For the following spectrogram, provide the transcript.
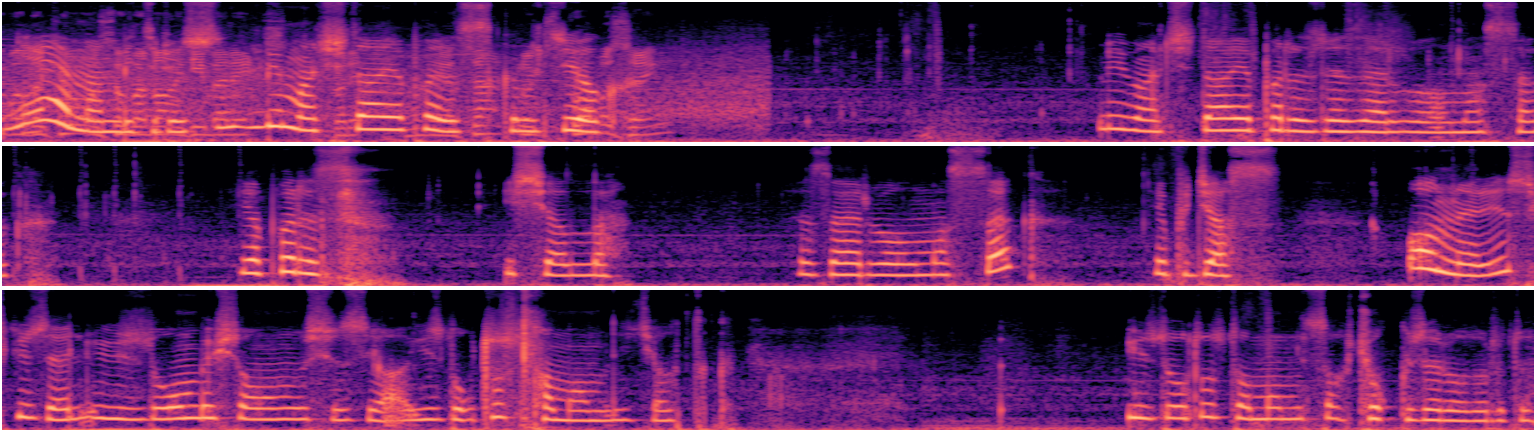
Niye hemen bitiriyorsun? Bir maç daha yaparız, sıkıntı yok. Bir maç daha yaparız rezerve olmazsak. Yaparız. İnşallah. Rezerve olmazsak yapacağız. Olmayız güzel. %15 tamamlamışız ya. %30 tamamlayacaktık. %30 tamamlasak çok güzel olurdu.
